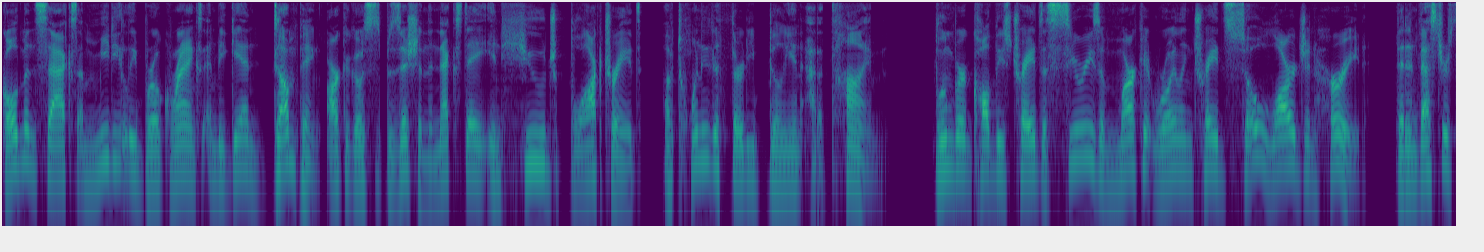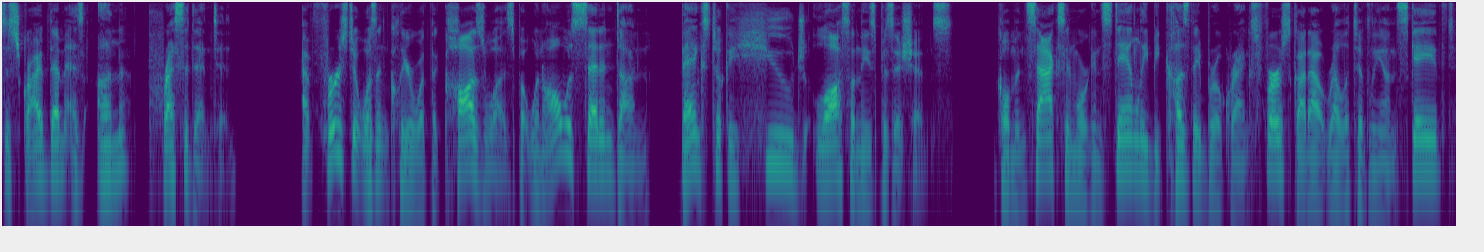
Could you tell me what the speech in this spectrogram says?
Goldman Sachs immediately broke ranks and began dumping Archegos' position the next day in huge block trades of 20 to 30 billion at a time. Bloomberg called these trades a series of market roiling trades so large and hurried that investors described them as unprecedented. At first, it wasn't clear what the cause was, but when all was said and done, banks took a huge loss on these positions. Goldman Sachs and Morgan Stanley, because they broke ranks first, got out relatively unscathed,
